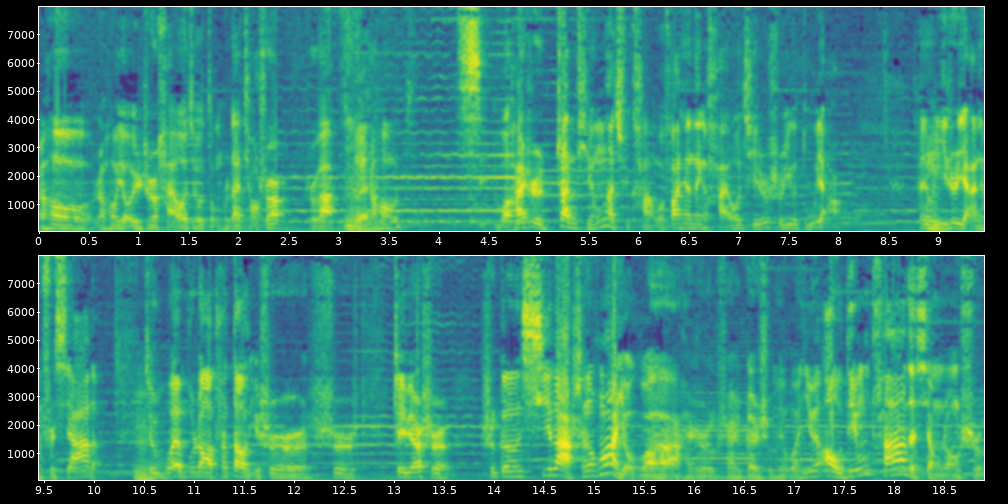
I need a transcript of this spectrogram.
然后，然后有一只海鸥就总是在挑事儿，是吧？嗯对然后，其我还是暂停了去看，我发现那个海鸥其实是一个独眼儿，它有嗯一只眼睛是瞎的，嗯就是我也不知道它到底是是这边是是跟希腊神话有关啊，还是还是跟什么有关？因为奥丁它的象征是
